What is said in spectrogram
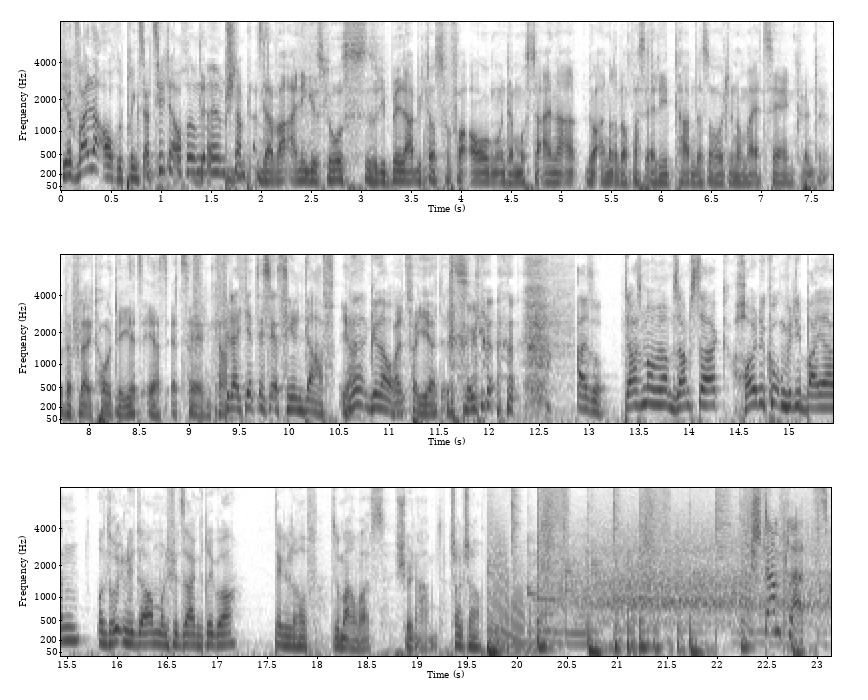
Jörg Weiler auch übrigens, erzählt er auch im, da, im Stammplatz. Da war einiges los, so die Bilder habe ich noch so vor Augen und da musste einer oder andere noch was erlebt haben, das er heute nochmal erzählen könnte. Oder vielleicht heute jetzt erst erzählen kann. Vielleicht jetzt erst erzählen darf. Ja, ne? genau. Weil es verjährt ist. also, das machen wir am Samstag. Heute gucken wir die Bayern und drücken die Daumen und ich würde sagen, Gregor, Deckel drauf. So machen wir es. Schönen Abend. Ciao, ciao. Stammplatz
